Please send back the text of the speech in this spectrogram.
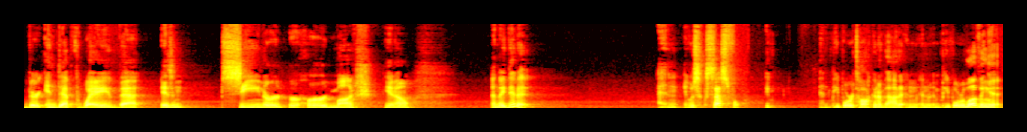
very in-depth way that isn't seen or, or heard much, you know? And they did it. And it was successful. It, and people were talking about it and, and, and people were loving it.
